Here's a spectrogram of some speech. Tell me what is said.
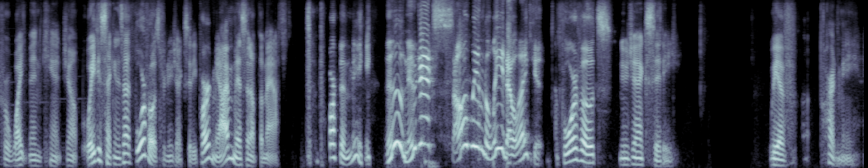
for White Men Can't Jump. Wait a second, is that four votes for New Jack City? Pardon me, I'm messing up the math. Pardon me. Ooh, New Jack's solidly in the lead. I like it. Four votes, New Jack City. We have, pardon me,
